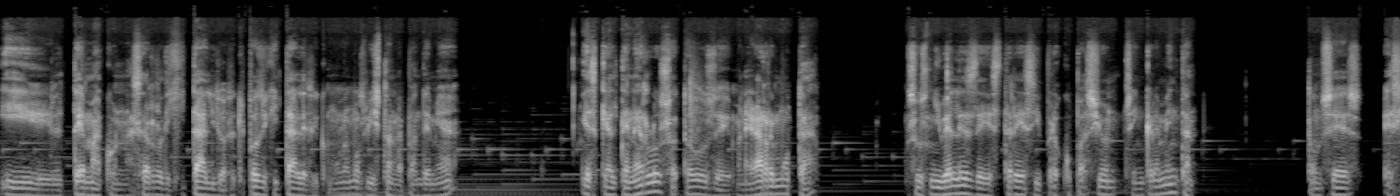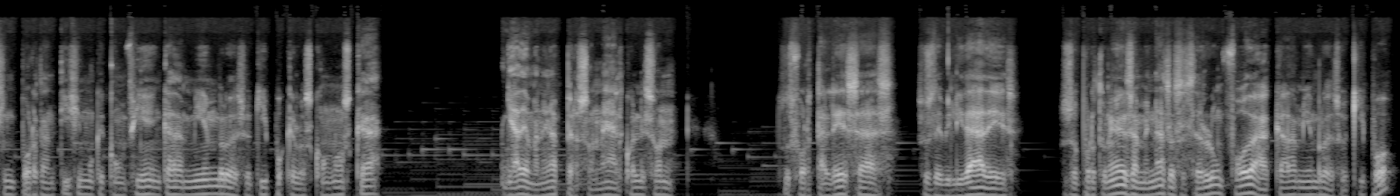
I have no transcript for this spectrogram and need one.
Y el tema con hacerlo digital y los equipos digitales, y como lo hemos visto en la pandemia, es que al tenerlos a todos de manera remota, sus niveles de estrés y preocupación se incrementan. Entonces es importantísimo que confíe en cada miembro de su equipo, que los conozca ya de manera personal, cuáles son sus fortalezas, sus debilidades, sus oportunidades, amenazas, hacerle un FODA a cada miembro de su equipo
